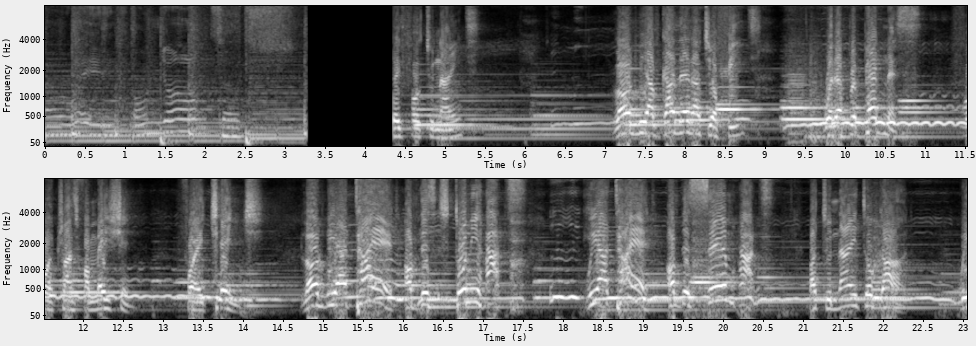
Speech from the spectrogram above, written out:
Waiting on your grateful tonight. Lord, we have gathered at your feet with a preparedness for transformation, for a change. Lord, we are tired of this stony heart. We are tired of the same heart. But tonight, oh God, we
